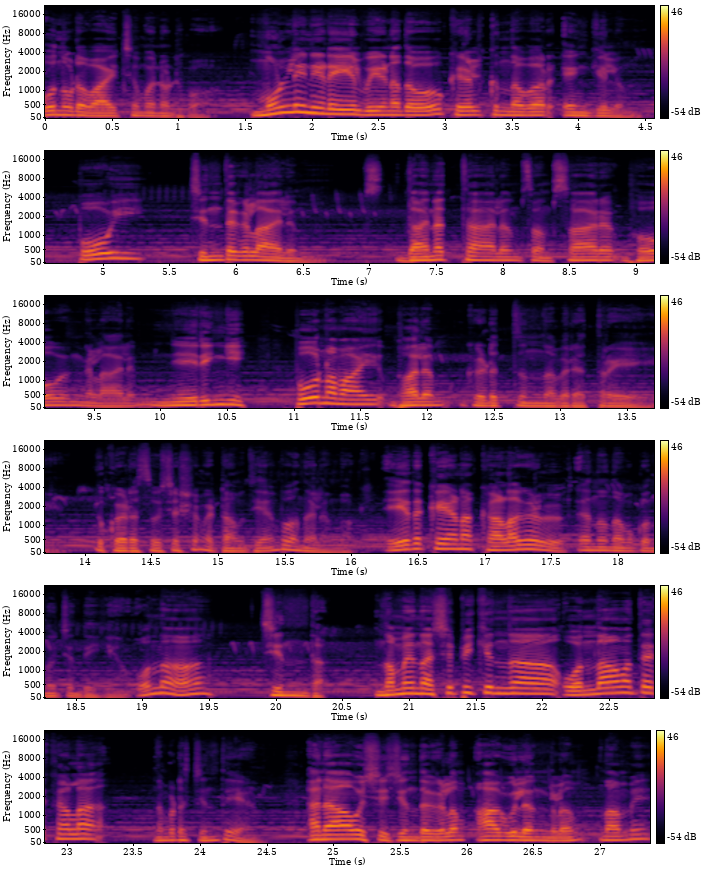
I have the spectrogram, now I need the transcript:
ഒന്നുകൂടെ വായിച്ച് മുന്നോട്ട് പോകാം മുള്ളിനിടയിൽ വീണതോ കേൾക്കുന്നവർ എങ്കിലും പോയി ചിന്തകളാലും ധനത്താലും സംസാര ഭോഗങ്ങളാലും ഞെരുങ്ങി പൂർണമായി ഫലം കെടുത്തുന്നവരത്രേ. ലുക്കയുടെ സുവിശേഷം എട്ടാം അധ്യായം പതിനാലാം വാക്യം. ഏതൊക്കെയാണ് കളകൾ എന്ന് നമുക്കൊന്ന് ചിന്തിക്കാം. ഒന്ന് ചിന്ത. നമ്മെ നശിപ്പിക്കുന്ന ഒന്നാമത്തെ കള നമ്മുടെ ചിന്തയാണ്. അനാവശ്യ ചിന്തകളും ആകുലങ്ങളും നമ്മെ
